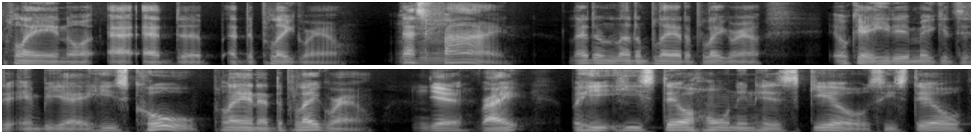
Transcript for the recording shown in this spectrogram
playing on at, at the at the playground that's Mhm. fine let him let him play at the playground okay he didn't make it to the NBA he's cool playing at the playground Yeah. right? But he he's still honing his skills. He's still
